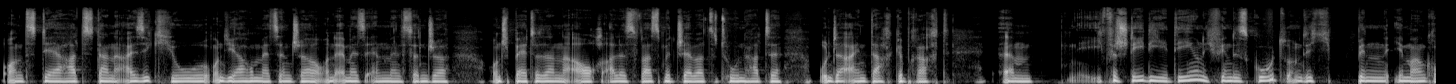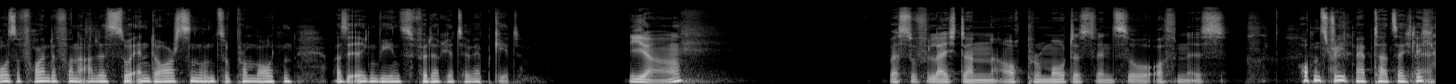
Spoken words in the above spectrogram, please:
und der hat dann ICQ und Yahoo Messenger und MSN Messenger und später dann auch alles, was mit Jabber zu tun hatte, unter ein Dach gebracht. Ähm, ich verstehe die Idee und ich finde es gut und ich bin immer ein großer Freund davon, alles zu endorsen und zu promoten, was irgendwie ins föderierte Web geht. Ja. Was du vielleicht dann auch promotest, wenn es so offen ist. OpenStreetMap tatsächlich. Ja.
